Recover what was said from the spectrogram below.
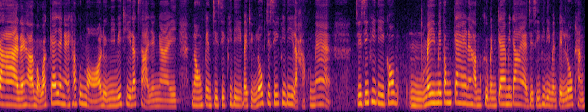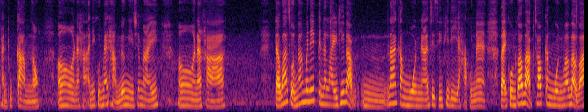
กานะคะบอกว่าแก้ยังไงคะคุณหมอหรือมีวิธีรักษายังไง น้องเป็น G6PD ไปถึงโรค G6PD เหรอคะคุณแม่ GCPD ก็อืมไม่ไม่ต้องแก้นะคะคือมันแก้ไม่ได้อะ GCPD มันเป็นโรคทางพันธุกรรมเนาะเออนะคะ อันนี้คุณแม่ถามเรื่องนี้ใช่ไหมเออนะคะ แต่ว่าส่วนมากไม่ได้เป็นอะไรที่แบบน่ากังวลนะ GCPD อะค่ะคุณแม่ หลายคนก็แบบชอบกังวลว่าแบบว่า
